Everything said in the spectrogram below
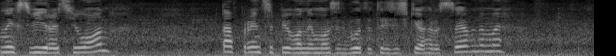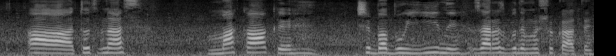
у них свій раціон. Та, в принципі, вони можуть бути трішечки агресивними. А тут в нас макаки чи бабуїни. Зараз будемо шукати.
